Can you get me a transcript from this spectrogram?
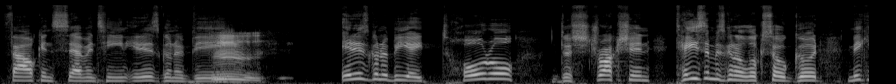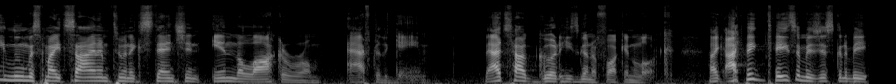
Falcons 17. It is gonna be. Mm. It is going to be a total destruction. Taysom is going to look so good. Mickey Loomis might sign him to an extension in the locker room after the game. That's how good he's going to fucking look. Like I think Taysom is just going to be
